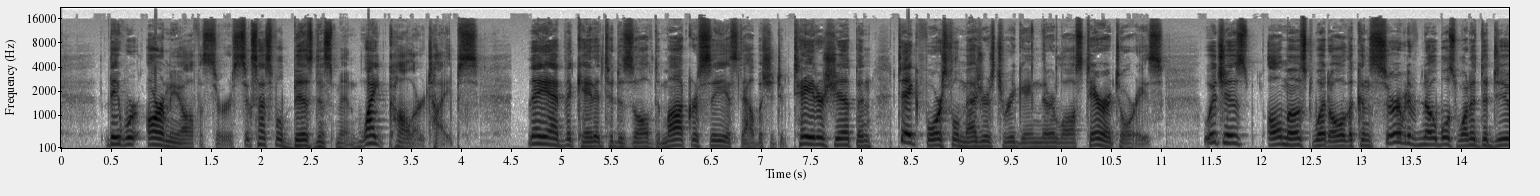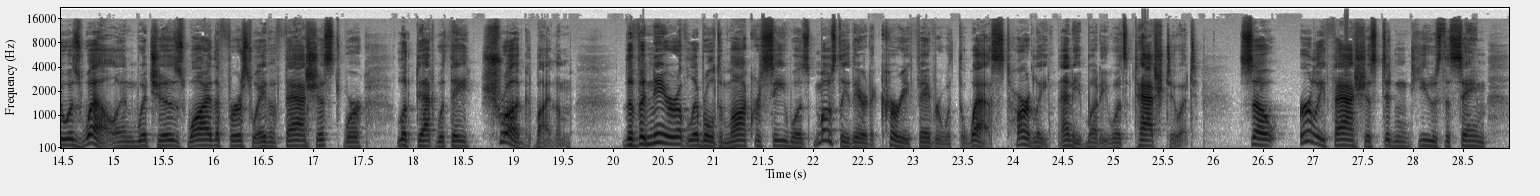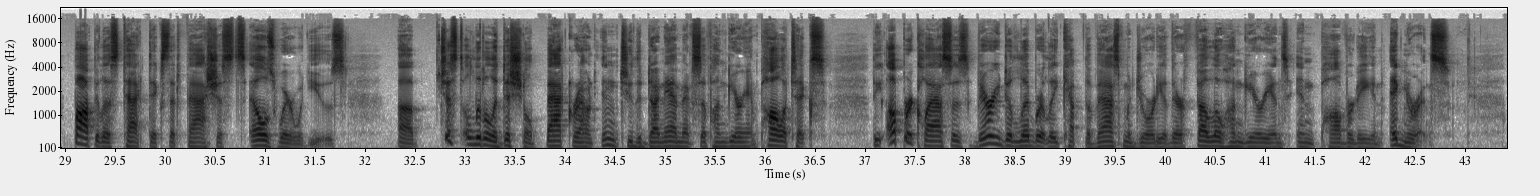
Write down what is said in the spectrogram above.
They were army officers, successful businessmen, white collar types. They advocated to dissolve democracy, establish a dictatorship, and take forceful measures to regain their lost territories, which is almost what all the conservative nobles wanted to do as well, and which is why the first wave of fascists were looked at with a shrug by them. The veneer of liberal democracy was mostly there to curry favor with the West, hardly anybody was attached to it. So, early fascists didn't use the same populist tactics that fascists elsewhere would use. Uh, just a little additional background into the dynamics of Hungarian politics. The upper classes very deliberately kept the vast majority of their fellow Hungarians in poverty and ignorance.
